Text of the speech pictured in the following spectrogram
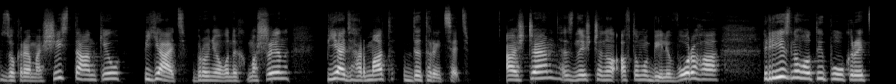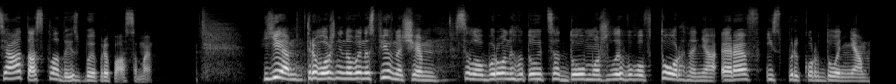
зокрема 6 танків, 5 броньованих машин, 5 гармат Д-30. А ще знищено автомобілі ворога, різного типу укриття та склади з боєприпасами. Є тривожні новини з півночі. Сили оборони готуються до можливого вторгнення РФ із прикордоння.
